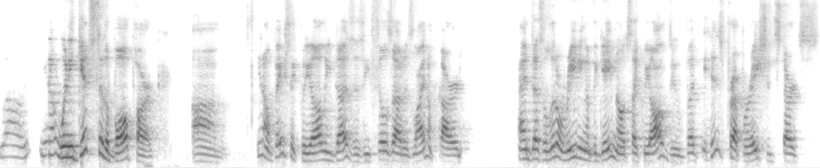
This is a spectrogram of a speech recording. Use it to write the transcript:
Well, you know, when he gets to the ballpark, um, you know, basically all he does is he fills out his lineup card and does a little reading of the game notes like we all do. But his preparation starts,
